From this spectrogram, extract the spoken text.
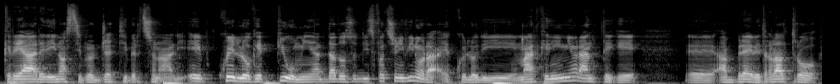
creare dei nostri progetti personali e quello che più mi ha dato soddisfazione finora è quello di marketing ignorante che eh, a breve tra l'altro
